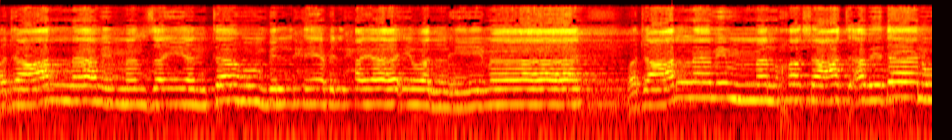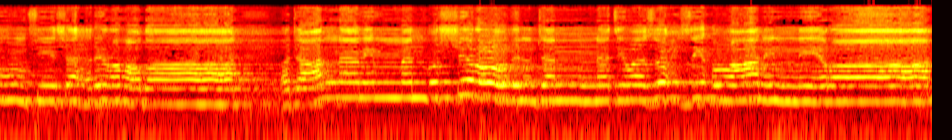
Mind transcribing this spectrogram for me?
وجعلنا ممن زينتهم بالحياء والإيمان. وجعلنا ممن خشعت أبدانهم في شهر رمضان. وجعلنا ممن بشروا بالجنة وزحزحوا عن النيران.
